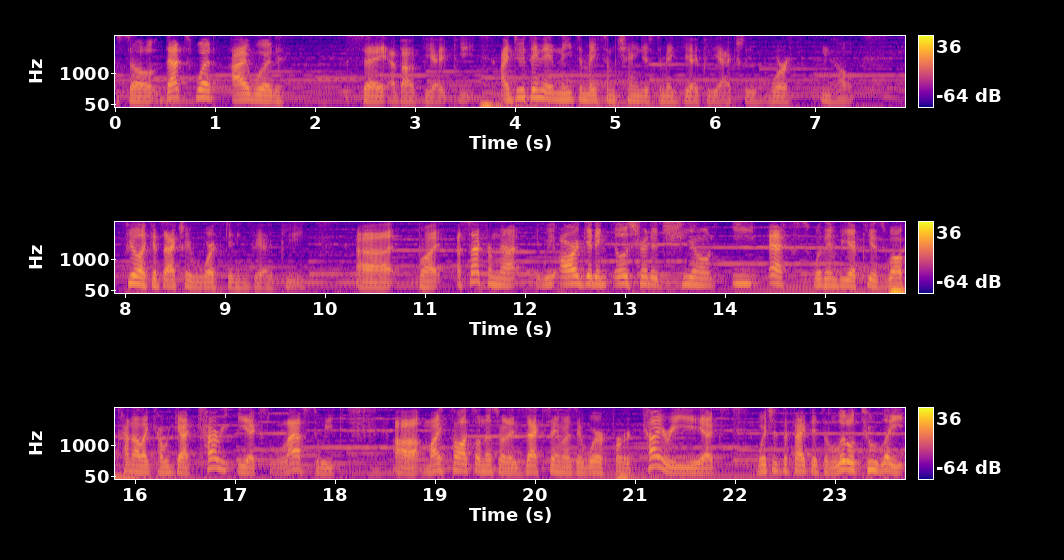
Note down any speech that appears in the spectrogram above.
So that's what I would say about VIP. I do think they need to make some changes to make VIP actually worth, you know, feel like it's actually worth getting VIP. Uh, but aside from that, we are getting Illustrated Xion EX within VIP as well, kind of like how we got Kairi EX last week. Uh, my thoughts on this are the exact same as they were for Kairi EX, which is the fact that it's a little too late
